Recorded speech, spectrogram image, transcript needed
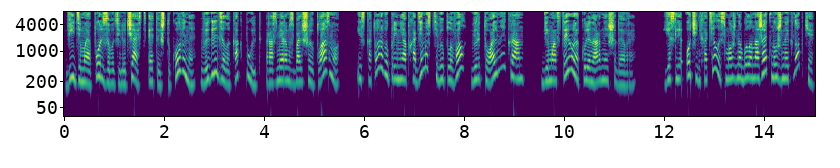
Видимая пользователю часть этой штуковины выглядела как пульт размером с большую плазму, из которого при необходимости выплывал виртуальный экран, демонстрируя кулинарные шедевры. Если очень хотелось, можно было нажать нужные кнопки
